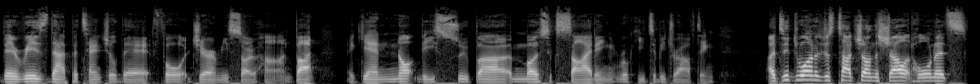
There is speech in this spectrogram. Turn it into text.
there is that potential there for Jeremy Sochan. But again, not the super most exciting rookie to be drafting. I did want to just touch on the Charlotte Hornets.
